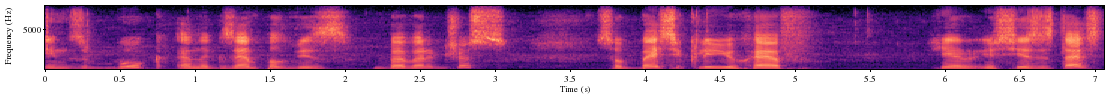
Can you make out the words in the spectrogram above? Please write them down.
in the book an example with beverages so basically you have here you see this test.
